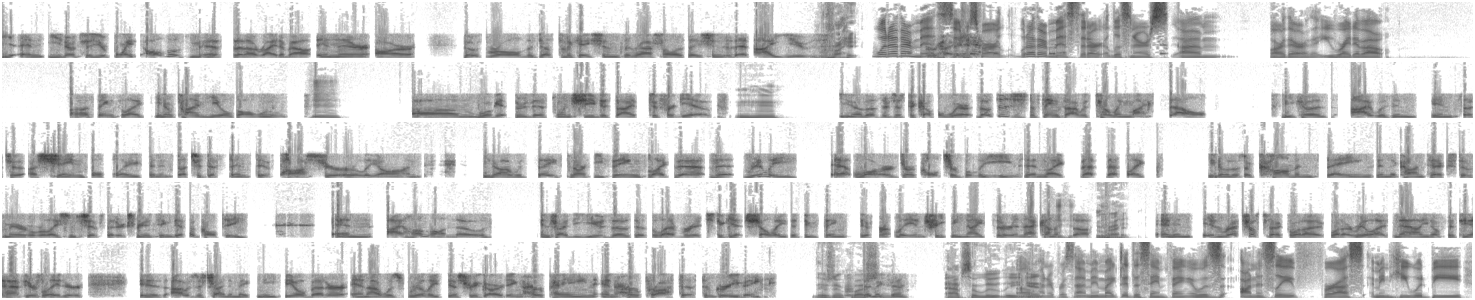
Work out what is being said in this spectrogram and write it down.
Yeah, and you know, to your point, all those myths that I write about in there are those were all the justifications and rationalizations that I use. Right. What other myths? Right. So just for our, what other myths that our listeners um, are there that you write about? Uh, things like you know, time heals all wounds. Mm-hmm. Um, we'll get through this when she decides to forgive. Mm-hmm. You know, those are just a couple where those are just the things I was telling myself because I was in in such a, a shameful place and in such a defensive posture early on you know, I would say snarky things like that that really at large our culture believes and like that that's like you know, those are common sayings in the context of marital relationships that are experiencing difficulty. And I hung on those and tried to use those as leverage to get Shelly to do things differently and treat me nicer and that kind of stuff. Right. And in, in retrospect, what I what I realize now, you know, 15 and a half years later, is I was just trying to make me feel better, and I was really disregarding her pain and her process of grieving. There's no question. Does that make sense? Absolutely. Oh, 100%. I mean, Mike did the same thing. It was honestly for us, I mean, he would be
